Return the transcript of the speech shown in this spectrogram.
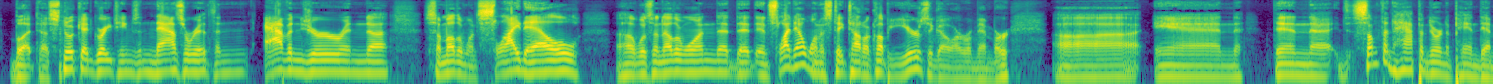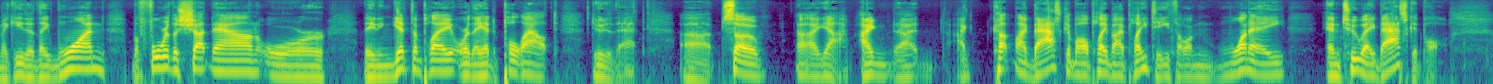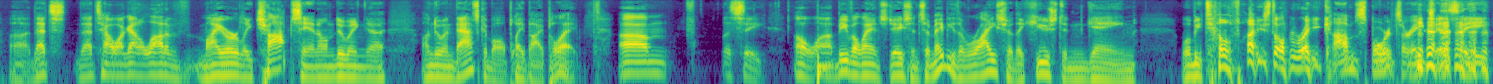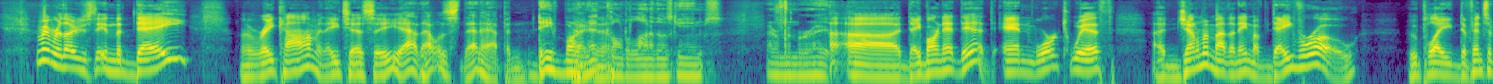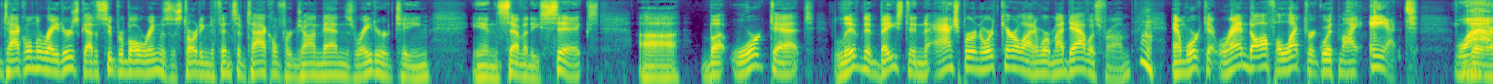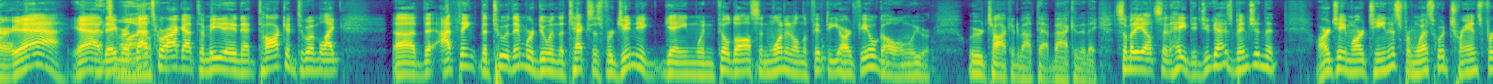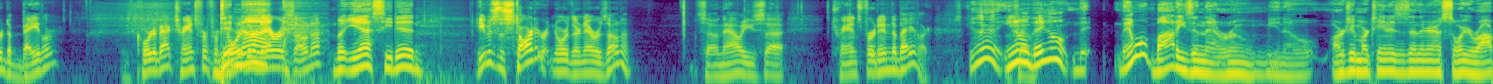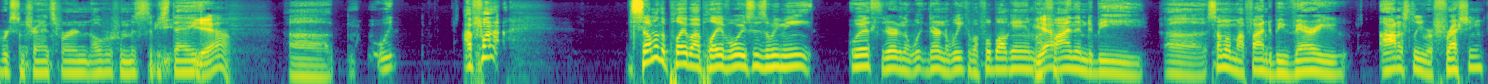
But uh, Snook had great teams in Nazareth and Avinger and uh, some other ones. Slidell uh, was another one that, that and Slidell won a state title a couple of years ago. I remember, uh, and then uh, something happened during the pandemic. Either they won before the shutdown, or they didn't get to play, or they had to pull out due to that. Uh, so, uh, yeah, I, I I cut my basketball play-by-play teeth on one A and two A basketball. Uh, that's that's how I got a lot of my early chops in on doing uh, on doing basketball play-by-play. Um, let's see. Oh, uh, Beaver Lance Jason said maybe the Rice or the Houston game will be televised on Raycom Sports or HSE. Remember those in the day? Uh, Raycom and HSE. Yeah, that was that happened. Dave Barnett called a lot of those games. I remember right. Uh, Dave Barnett did and worked with a gentleman by the name of Dave Rowe, who played defensive tackle in the Raiders, got a Super Bowl ring, was a starting defensive tackle for John Madden's Raider team in '76, uh, but worked at, lived and based in Asheboro, North Carolina, where my dad was from, and worked at Randolph Electric with my aunt. Wow. there. Yeah, yeah, That's wild. That's where I got to meet and talking to him like. Uh, the, I think the two of them were doing the Texas Virginia game when Phil Dawson won it on the 50 yard field goal, and we were we were talking about that back in the day. Somebody else said, "Hey, did you guys mention that R.J. Martinez from Westwood transferred to Baylor? His quarterback transferred from Did Northern not. Arizona. but yes, he did. He was a starter at Northern Arizona, so now he's uh, transferred into Baylor. Yeah, you know they don't. They, they want bodies in that room. You know, R.J. Martinez is in there now. Sawyer Robertson transferring over from Mississippi State. Yeah, Uh, we, I find some of the play-by-play voices we meet with during the during the week of a football game. Yeah. I find them to be uh, some of them I find to be very honestly refreshing.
